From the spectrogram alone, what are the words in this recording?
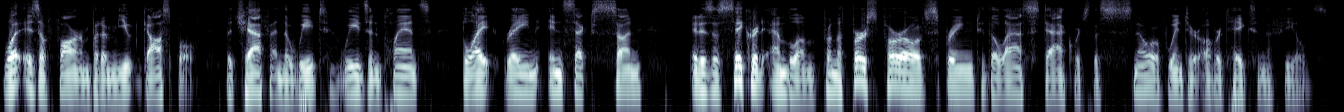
What is a farm but a mute gospel? The chaff and the wheat, weeds and plants, blight, rain, insects, sun, it is a sacred emblem from the first furrow of spring to the last stack which the snow of winter overtakes in the fields.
